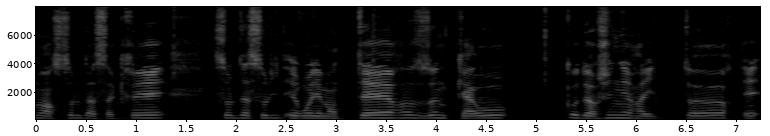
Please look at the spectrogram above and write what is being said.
noir, soldat sacré. Soldat solide, héros élémentaire. Zone chaos. Codeur générateur. Et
